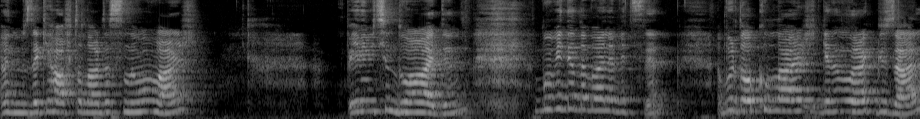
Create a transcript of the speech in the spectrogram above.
Önümüzdeki haftalarda sınavım var. Benim için dua edin. Bu video da böyle bitsin. Burada okullar genel olarak güzel.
